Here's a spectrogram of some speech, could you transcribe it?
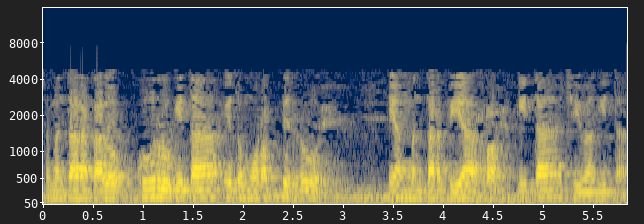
Sementara kalau guru kita itu murabbil ruh, yang mentarbiah roh kita, jiwa kita.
